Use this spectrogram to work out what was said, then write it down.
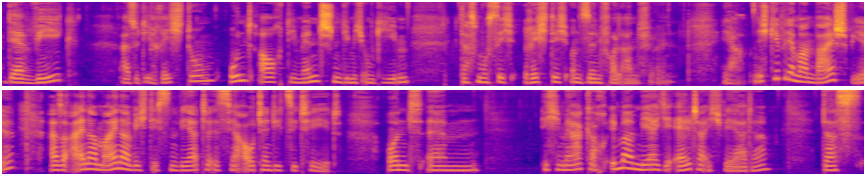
der Weg, also die Richtung und auch die Menschen, die mich umgeben, das muss sich richtig und sinnvoll anfühlen. Ja, ich gebe dir mal ein Beispiel. Also einer meiner wichtigsten Werte ist ja Authentizität. Und ähm, ich merke auch immer mehr, je älter ich werde, dass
